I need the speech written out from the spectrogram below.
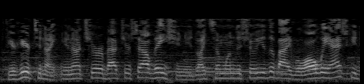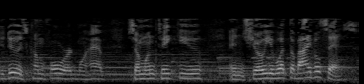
If you're here tonight and you're not sure about your salvation, you'd like someone to show you the Bible, all we ask you to do is come forward and we'll have someone take you and show you what the Bible says.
